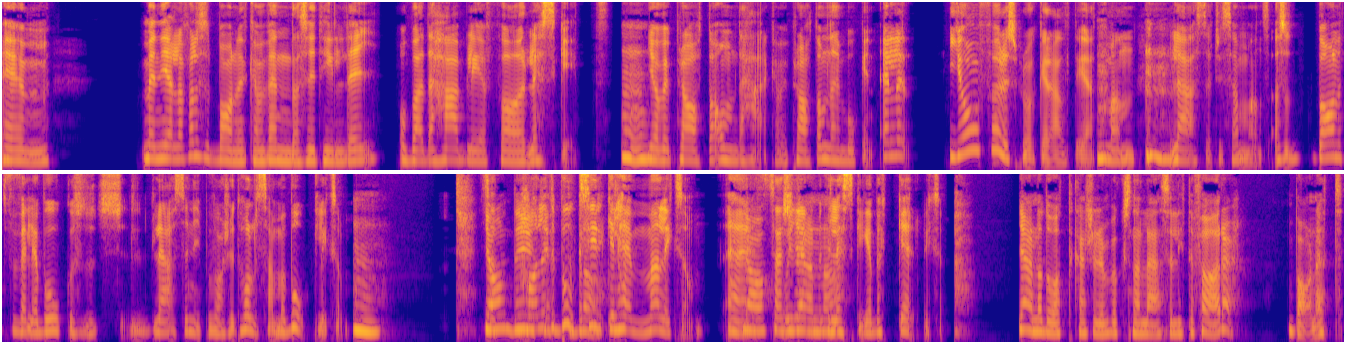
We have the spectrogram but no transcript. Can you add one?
Ehm, men i alla fall så att barnet kan vända sig till dig och bara det här blev för läskigt. Mm. Jag vill prata om det här, kan vi prata om den här boken? Eller jag förespråkar alltid att man läser tillsammans. Alltså barnet får välja bok och så läser ni på varsitt håll samma bok. Liksom. Mm. Ja, är ha lite jättebra. bokcirkel hemma. Liksom. Eh, Ja, särskilt gärna- till läskiga böcker. Liksom. Gärna då att kanske den vuxna läser lite före barnet.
